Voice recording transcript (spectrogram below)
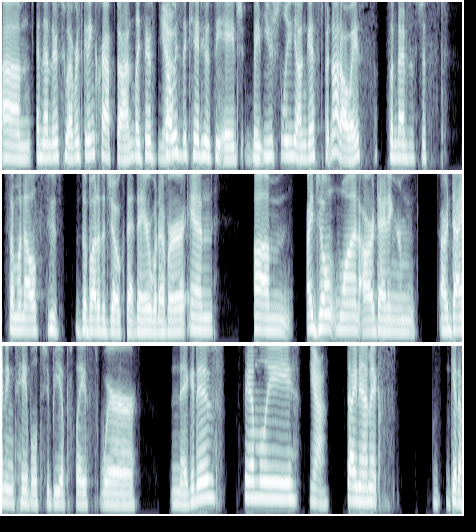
Yeah. Um, and then there's whoever's getting crapped on. Like there's yep. always the kid who's the age, maybe usually youngest, but not always. Sometimes it's just someone else who's the butt of the joke that day or whatever. And um, I don't want our dining room, our dining table to be a place where negative family Yeah. dynamics get a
